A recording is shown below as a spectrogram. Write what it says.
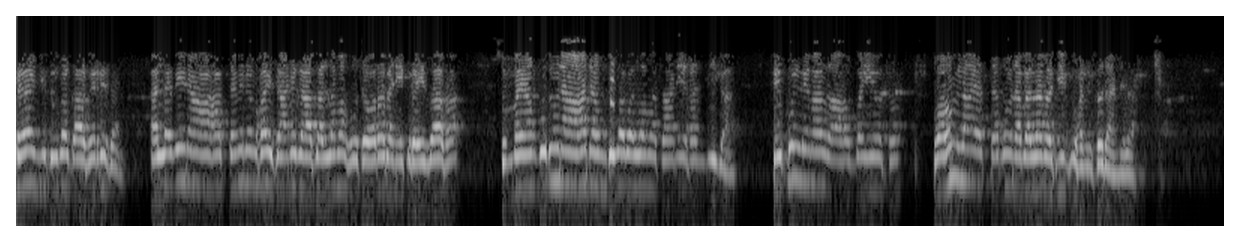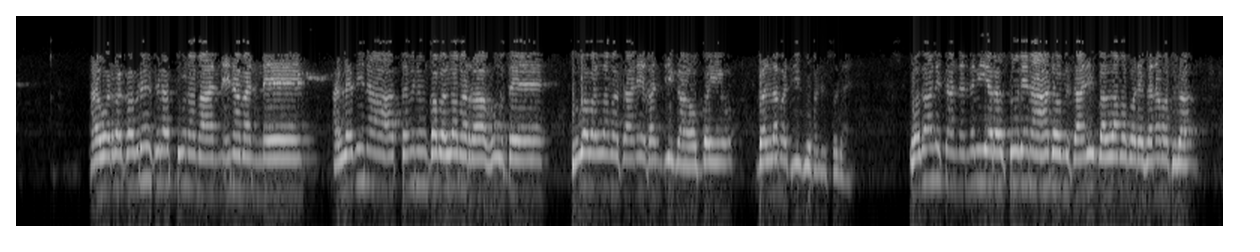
أين يدوب كافر رسن. الذين عاهدت منهم خيسان الراب اللهم فوت وربني كريزافا ثم ينقضون عهدهم دبا بلما ثاني خنديقا في كل مرة أبيوتو وهم لا يتقون بلما ديقو خنصدان جدا ورى قبر سلطون من إن من الذين عهدت منهم قبل لما رافوت دبا بلما ثاني خنديقا أبيو بلما ديقو خنصدان وذلك أن النبي رسولنا عهده مثاني بلما برغنم درا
